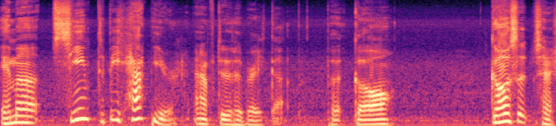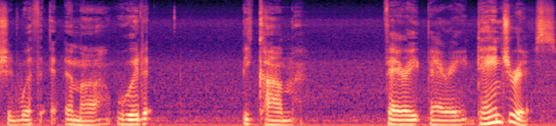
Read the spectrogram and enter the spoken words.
Emma seemed to be happier after the breakup, but Gaul, Gaul's obsession with Emma would become very, very dangerous.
